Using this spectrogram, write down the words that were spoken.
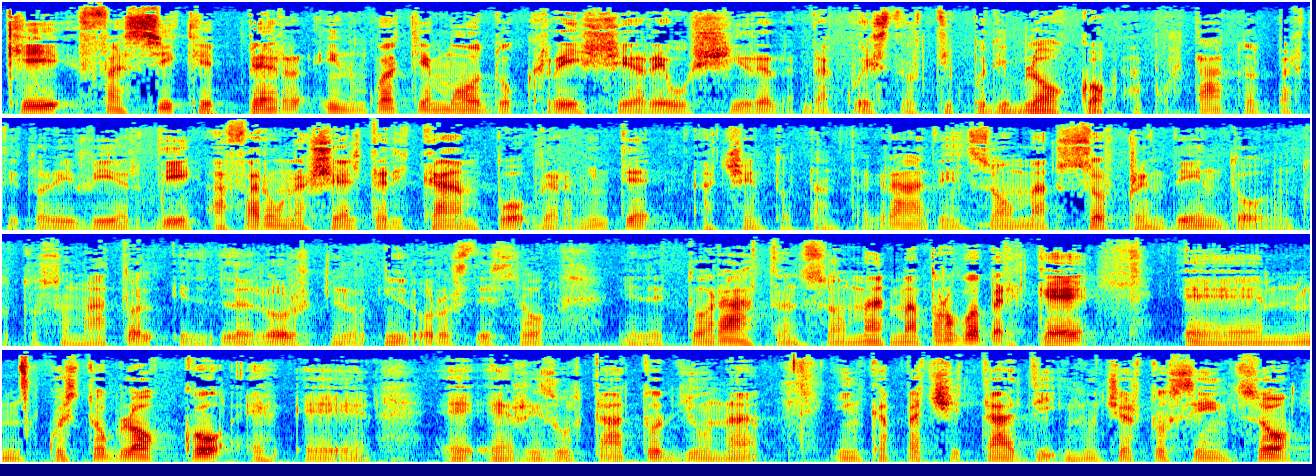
che fa sì che per in qualche modo crescere e uscire da, questo tipo di blocco ha portato il Partito dei Verdi a fare una scelta di campo veramente a 180 gradi, insomma, sorprendendo tutto sommato il, loro, il loro, stesso elettorato, insomma, ma proprio perché ehm, questo blocco è, è, è, è, il risultato di una incapacità di, in un certo senso,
